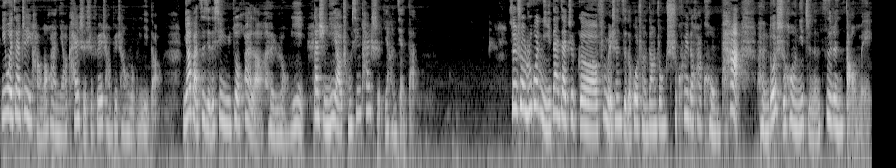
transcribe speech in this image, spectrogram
因为在这一行的话，你要开始是非常非常容易的，你要把自己的信誉做坏了很容易，但是你也要重新开始也很简单。所以说，如果你一旦在这个赴美生子的过程当中吃亏的话，恐怕很多时候你只能自认倒霉，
